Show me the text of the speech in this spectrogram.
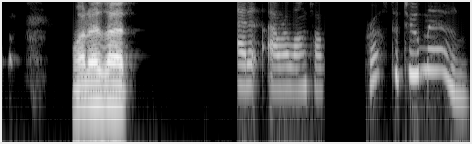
what is it? At an hour long talk. Prostitute man.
